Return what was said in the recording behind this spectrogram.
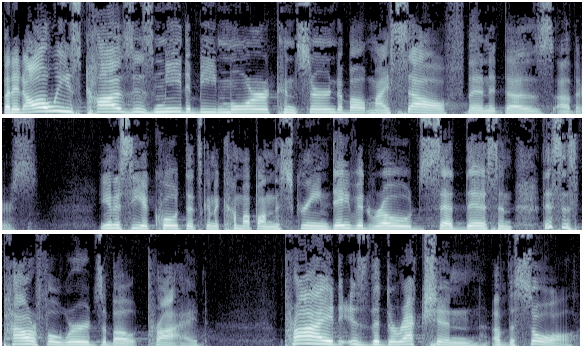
But it always causes me to be more concerned about myself than it does others. You're going to see a quote that's going to come up on the screen. David Rhodes said this, and this is powerful words about pride. Pride is the direction of the soul.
